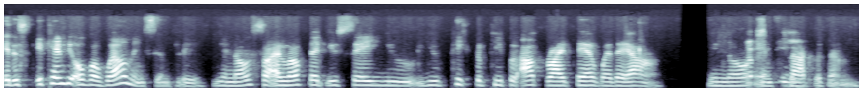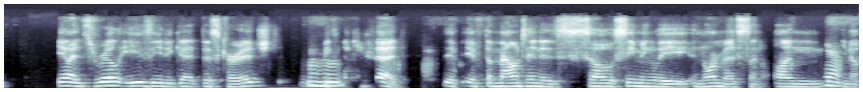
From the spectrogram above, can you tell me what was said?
it is it can be overwhelming simply you know so i love that you say you you pick the people up right there where they are you know and start with them Yeah, it's real easy to get discouraged Mhm. because like you said, if, if the mountain is so seemingly enormous and un, Yeah. you know,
